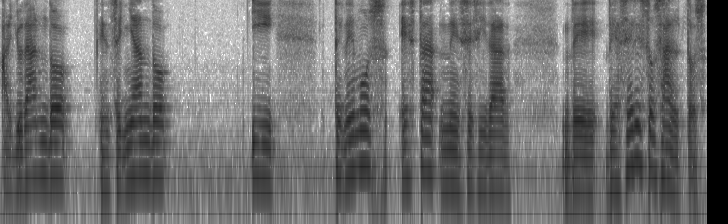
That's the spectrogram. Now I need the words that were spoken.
ayudando, enseñando. Y tenemos esta necesidad de, de hacer esos saltos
